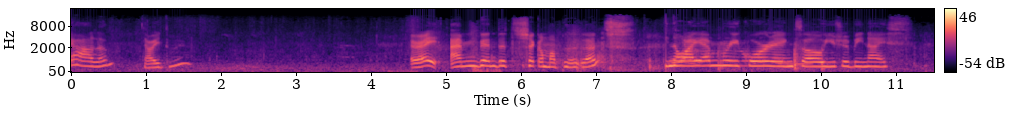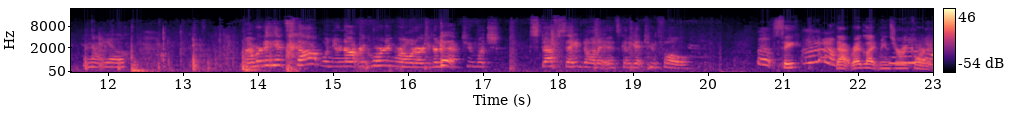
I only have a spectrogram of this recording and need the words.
Adam, how are you doing? Alright, I'm going to check on my plants. You know I am recording, so you should be nice and not yell. Remember to hit stop when you're not recording, Rowan, or you're gonna have too much stuff saved on it and it's gonna get too full. See? Ah. That red light means you're recording.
